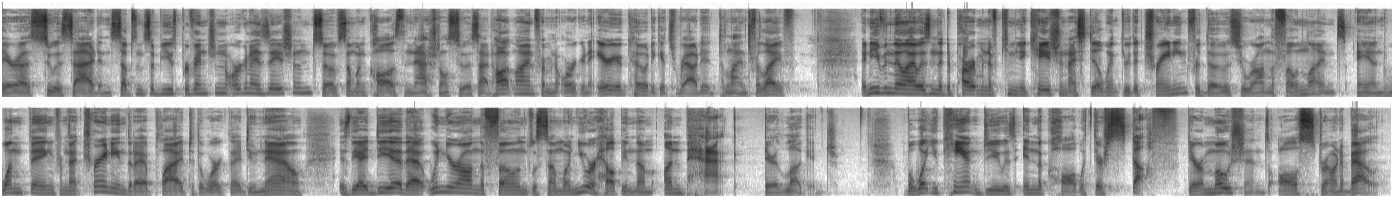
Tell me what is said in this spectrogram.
They're a suicide and substance abuse prevention organization. So if someone calls the National Suicide Hotline from an Oregon area code, it gets routed to Lines for Life. And even though I was in the Department of Communication, I still went through the training for those who were on the phone lines. And one thing from that training that I applied to the work that I do now is the idea that when you're on the phones with someone, you are helping them unpack their luggage. But what you can't do is in the call with their stuff, their emotions all strewn about.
